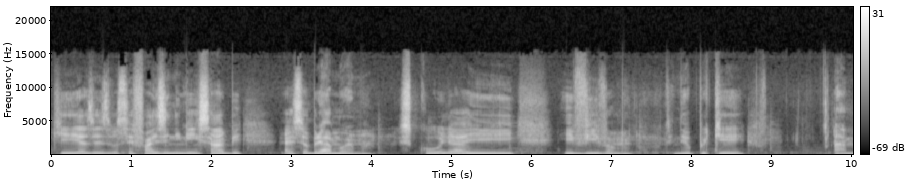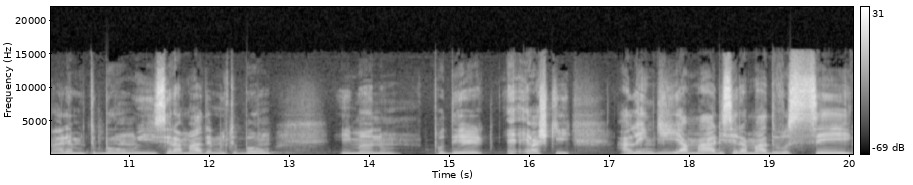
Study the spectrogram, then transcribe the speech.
que às vezes você faz e ninguém sabe é sobre amor, mano. Escolha e, e viva, mano. Entendeu? Porque amar é muito bom e ser amado é muito bom. E, mano, poder. É, eu acho que além de amar e ser amado, você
